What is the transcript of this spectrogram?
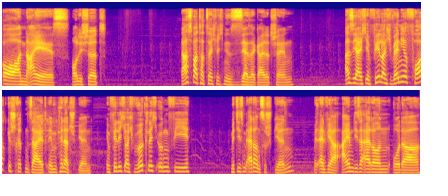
Oh, nice. Holy shit. Das war tatsächlich eine sehr, sehr geile Chain. Also ja, ich empfehle euch, wenn ihr fortgeschritten seid im Pinhead-Spielen, empfehle ich euch wirklich irgendwie mit diesem Add-on zu spielen. Mit entweder einem dieser Add-on oder...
